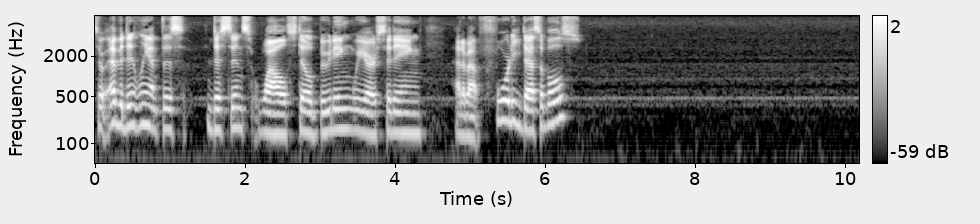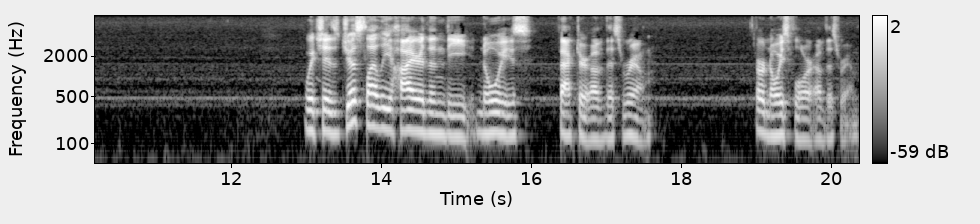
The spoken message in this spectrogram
So evidently at this distance, while still booting, we are sitting at about 40 decibels. Which is just slightly higher than the noise factor of this room. Or noise floor of this room.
